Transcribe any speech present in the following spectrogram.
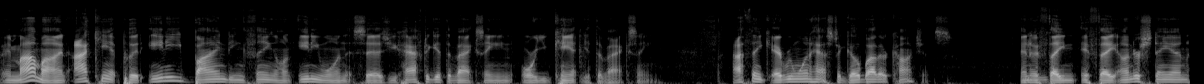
in my mind, I can't put any binding thing on anyone that says you have to get the vaccine or you can't get the vaccine. I think everyone has to go by their conscience. And if mm-hmm. they if they understand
